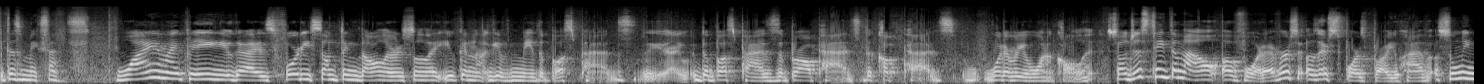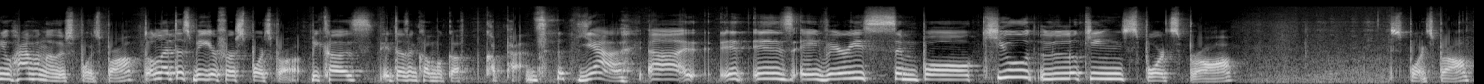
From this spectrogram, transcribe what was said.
It doesn't make sense. Why am I paying you guys 40 something dollars so that you cannot give me the bus pads, the, the bust pads, the bra pads, the cup pads, whatever you want to call it. So just take them out of whatever other sports bra you have, assuming you have another sports bra. Don't let this be your first sports bra because it doesn't come with cup, cup pads. yeah, uh, it is a very simple, cute looking sports bra sports bra.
